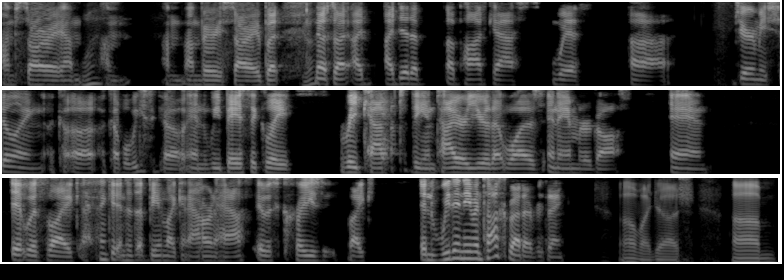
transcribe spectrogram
I'm sorry. I'm What? I'm I'm I'm very sorry, but no. So I I, I did a, a podcast with uh, Jeremy Schilling a, uh, a couple weeks ago, and we basically recapped the entire year that was in amateur golf, and it was like I think it ended up being like an hour and a half. It was crazy, like, and we didn't even talk about everything. Oh my gosh. Um,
